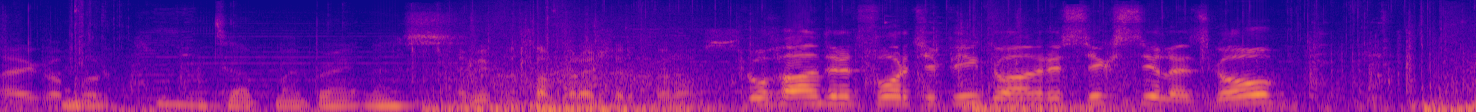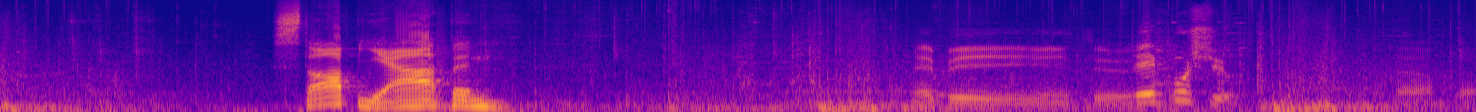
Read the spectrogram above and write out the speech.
I go for Let's up my brightness. Maybe put some pressure for us. 240 ping, 260. Let's go. Stop yapping. Maybe you need to... They push you. Yeah, I'm done.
